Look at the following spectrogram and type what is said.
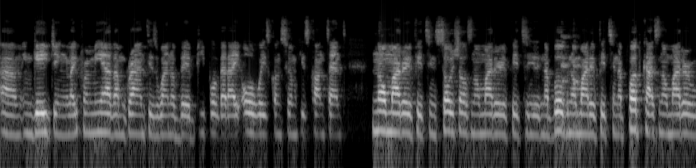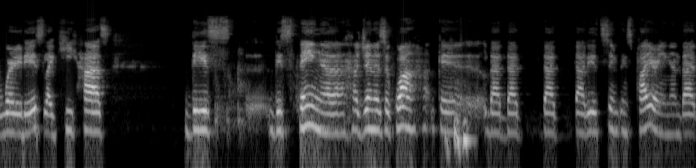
um, engaging. Like for me adam grant is one of the people that i always consume his content no matter if it's in socials, no matter if it's in a book, no matter if it's in a podcast, no matter where it is, like he has this this thing, uh, a je ne sais quoi, que, that that that that it's inspiring and that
